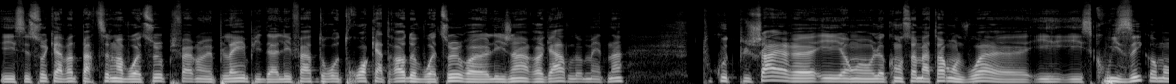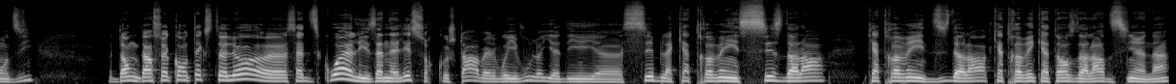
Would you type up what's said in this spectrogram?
Et c'est sûr qu'avant de partir en voiture puis faire un plein puis d'aller faire 3-4 heures de voiture, euh, les gens regardent maintenant. Tout coûte plus cher euh, et le consommateur, on le voit, est, squeezé, comme on dit. Donc, dans ce contexte-là, ça dit quoi les analystes sur Couchetard? Ben, voyez-vous, là, il y a des cibles à 86 90 94 d'ici un an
